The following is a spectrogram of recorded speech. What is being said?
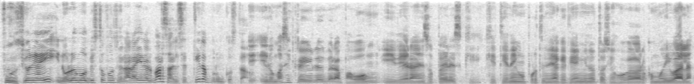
funcione ahí y no lo hemos visto funcionar ahí en el Barça. Él se tira por un costado. Y, lo más increíble es ver a Pavón y ver a Enzo Pérez que, que tienen oportunidad, que tienen minutos y un jugador como Dybala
